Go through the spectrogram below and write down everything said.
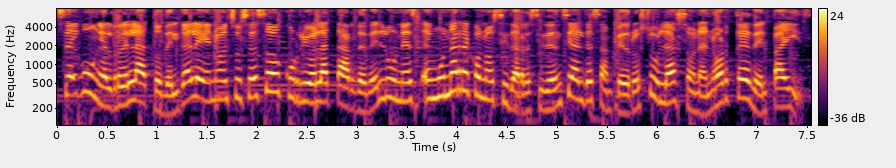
Según el relato del galeno, el suceso ocurrió la tarde del lunes en una reconocida residencial de San Pedro Sula, zona norte del país.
